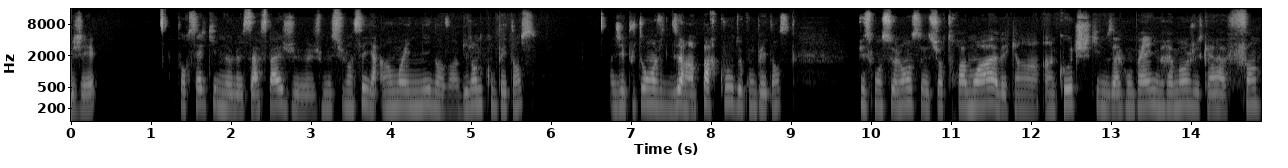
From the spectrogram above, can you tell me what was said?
j'ai. Pour celles qui ne le savent pas, je, me suis lancée il y a un mois et demi dans un bilan de compétences. J'ai plutôt envie de dire un parcours de compétences, puisqu'on se lance sur trois mois avec un, coach qui nous accompagne vraiment jusqu'à la fin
